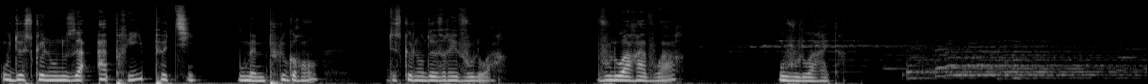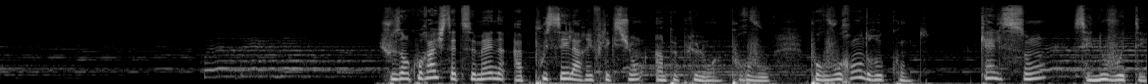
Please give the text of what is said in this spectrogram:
ou de ce que l'on nous a appris petit ou même plus grand de ce que l'on devrait vouloir. Vouloir avoir ou vouloir être. Je vous encourage cette semaine à pousser la réflexion un peu plus loin pour vous, pour vous rendre compte. Quelles sont ces nouveautés,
